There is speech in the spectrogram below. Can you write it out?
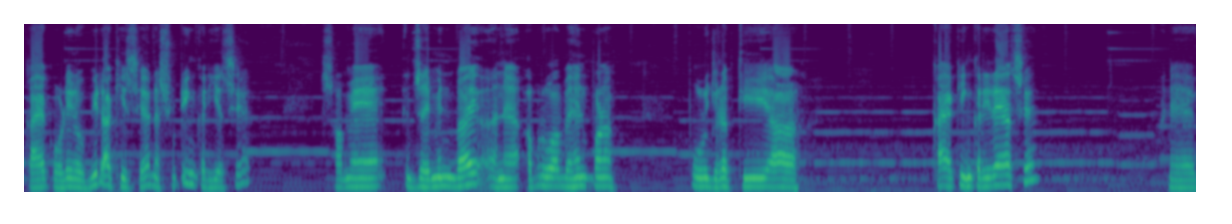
કાયક ઓળીને ઊભી રાખી છે અને શૂટિંગ કરીએ છીએ. સામે જયમીનભાઈ અને અપૂર્વા બહેન પણ પૂર ઝડપથી આ કાયકિંગ કરી રહ્યા છે. અને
